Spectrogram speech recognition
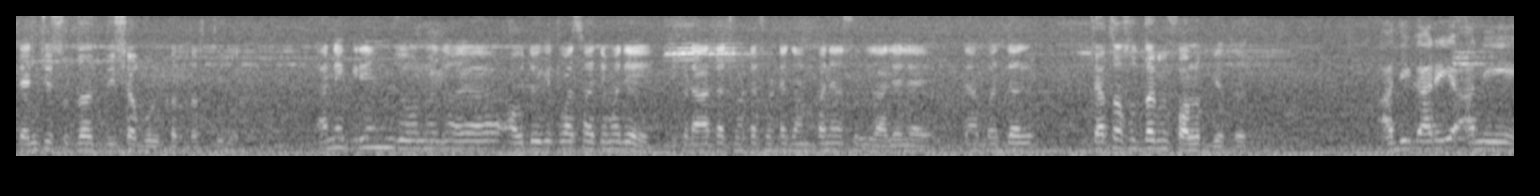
त्यांची सुद्धा दिशाभूल करत असतील. आणि ग्रीन झोन औद्योगिक वसाहतीमध्ये इकडे आता छोट्या छोट्या कंपन्या सुरू झालेल्या आहेत. त्याबद्दल त्याचा सुद्धा मी फॉलोअप घेतोय. अधिकारी आणि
